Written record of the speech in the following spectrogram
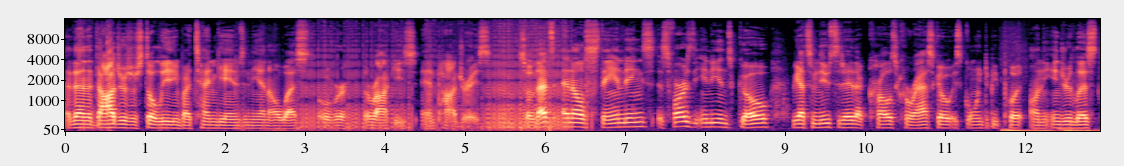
And then the Dodgers are still leading by 10 games in the NL West over the Rockies and Padres. So that's NL standings. As far as the Indians go, we got some news today that Carlos Carrasco is going to be put on the injured list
